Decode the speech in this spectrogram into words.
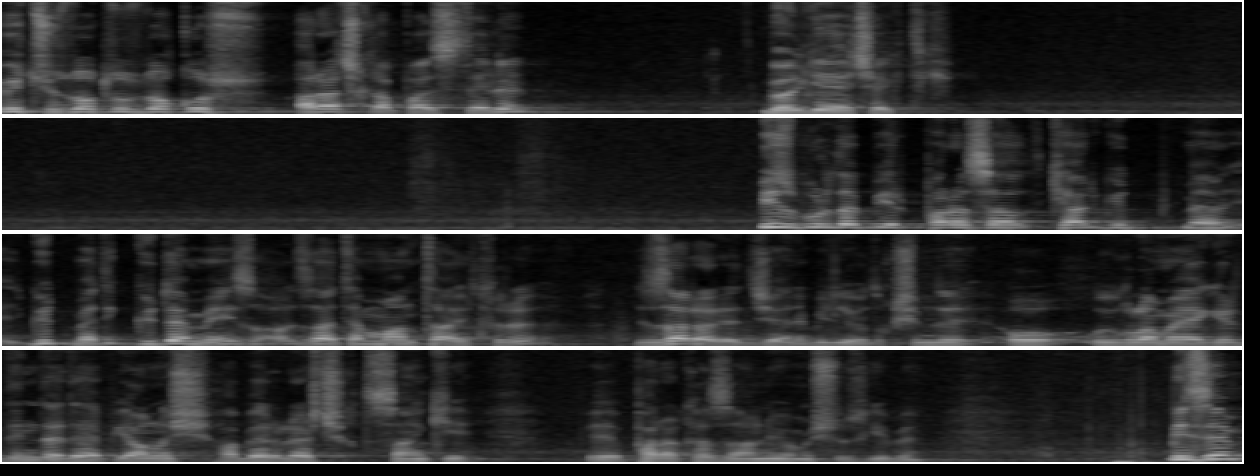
339 araç kapasiteli bölgeye çektik. Biz burada bir parasal kar gütme, gütmedik, güdemeyiz. Zaten mantığa aykırı zarar edeceğini biliyorduk. Şimdi o uygulamaya girdiğinde de hep yanlış haberler çıktı sanki e, para kazanıyormuşuz gibi. Bizim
